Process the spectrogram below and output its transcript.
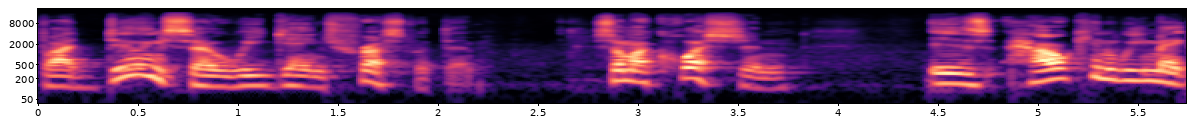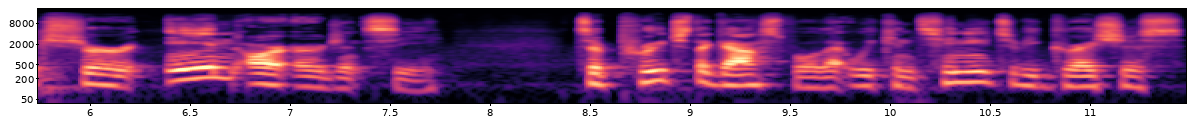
by doing so, we gain trust with them. So, my question is how can we make sure in our urgency to preach the gospel that we continue to be gracious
